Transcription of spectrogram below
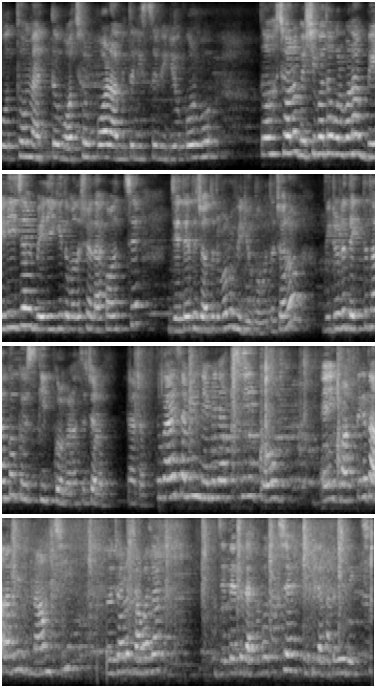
প্রথম এত বছর পর আমি তো নিশ্চয়ই ভিডিও করব। তো চলো বেশি কথা বলব না, বেরিয়ে যায় বেরিয়ে গিয়ে তোমাদের সাথে দেখা হচ্ছে। যেতে যেতে যতটা পারব ভিডিও করব। তো চলো ভিডিওটা দেখতে থাকো, কেউ স্কিপ করবে না। তো চলো, টাটা। তো গাইস আমি নেমে যাচ্ছি। তো এই ঘর থেকে তাড়াতাড়ি নামছি। তো চলো যাওয়া যাক। যেতে যেতে দেখা হচ্ছে। কী দেখাতে দেখছি।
